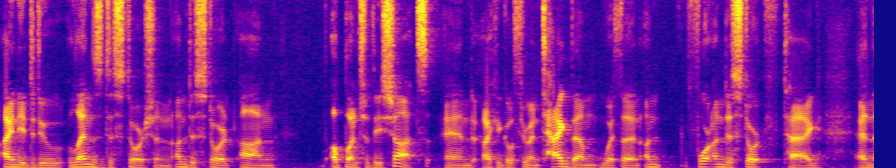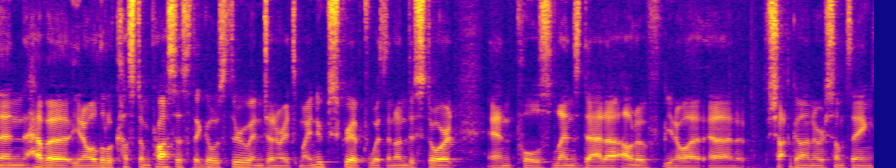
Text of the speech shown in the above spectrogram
I need to do lens distortion, undistort on a bunch of these shots and I could go through and tag them with an un, for undistort tag and then have a you know a little custom process that goes through and generates my nuke script with an undistort and pulls lens data out of you know a, a shotgun or something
